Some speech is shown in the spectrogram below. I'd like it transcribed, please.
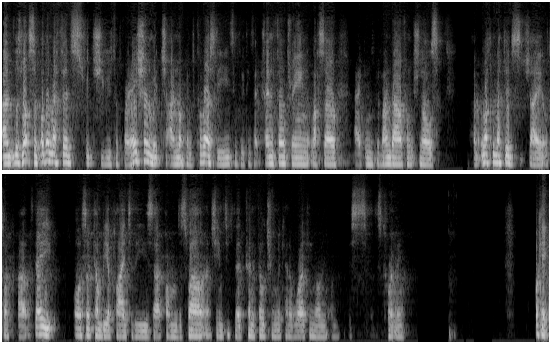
Um, there's lots of other methods which use total variation, which I'm not going to cover. So these include things like trend filtering, lasso, uh, Ginzburg-Landau functionals. Um, a lot of the methods which I'll talk about today also can be applied to these uh, problems as well. Actually, in particular, trend filtering, we're kind of working on, on this, this currently. Okay,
